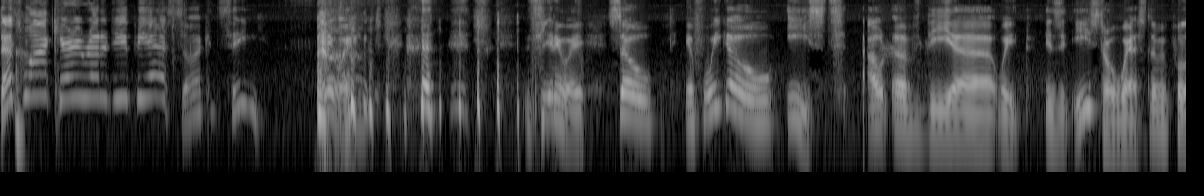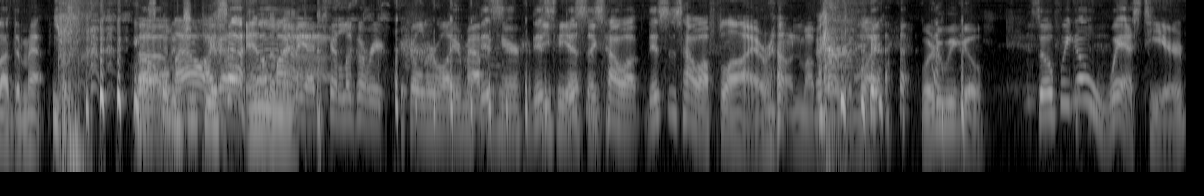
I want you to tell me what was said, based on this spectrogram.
that's why I carry around a GPS so I can see. Anyway, anyway, so if we go east out of the uh wait, is it east or west? Let me pull out the map. Let's uh, go to GPS gotta, and the map. Me. I just gotta look over your shoulder while you're mapping this, here. This, this is how I, this is how I fly around my bird. I'm like, where do we go? So if we go west here,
